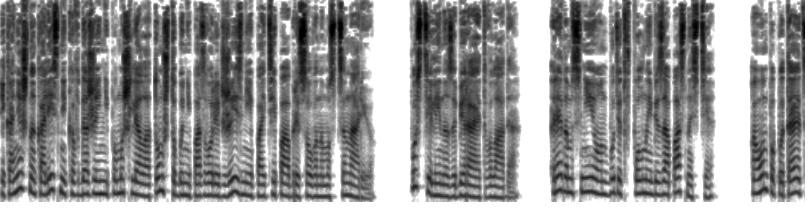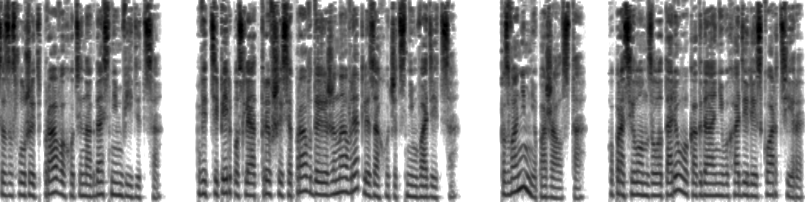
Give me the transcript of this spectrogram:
И, конечно, Колесников даже и не помышлял о том, чтобы не позволить жизни пойти по обрисованному сценарию. Пусть Элина забирает Влада. Рядом с ней он будет в полной безопасности, а он попытается заслужить право хоть иногда с ним видеться. Ведь теперь, после открывшейся правды, жена вряд ли захочет с ним водиться. «Позвони мне, пожалуйста», — попросил он Золотарева, когда они выходили из квартиры.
